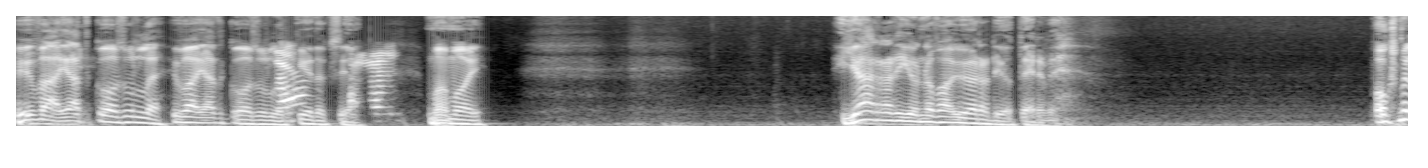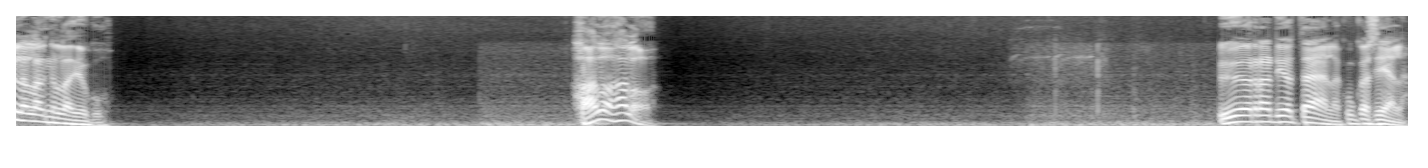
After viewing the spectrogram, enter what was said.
Hyvää jatkoa sulle. Hyvää jatkoa sulle. Kiitoksia. Moi moi. Ja Radio Nova Yöradio, terve. Onks meillä langella joku? Halo, halo. Yöradio täällä, kuka siellä?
